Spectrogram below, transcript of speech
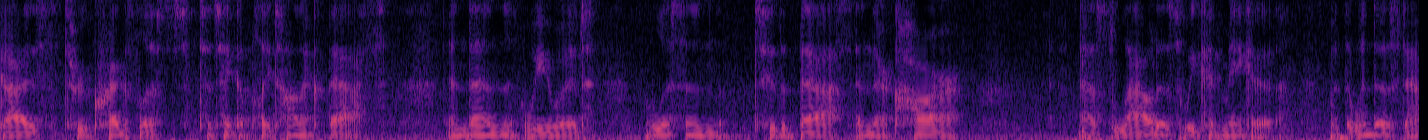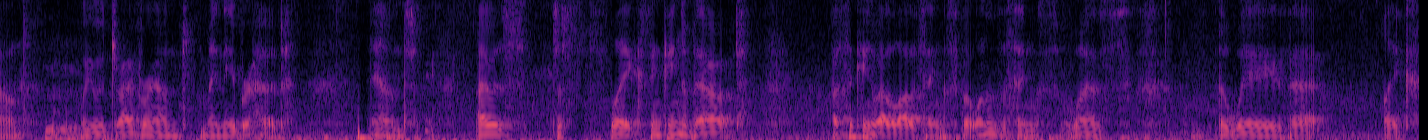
guys through Craigslist to take a Platonic bath, and then we would listen to the bath in their car as loud as we could make it with the windows down. Mhm. We would drive around my neighborhood, and I was just like thinking about. I was thinking about a lot of things, but one of the things was the way that, like,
